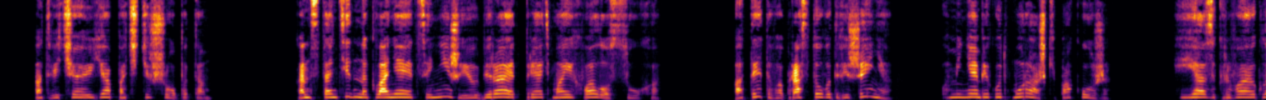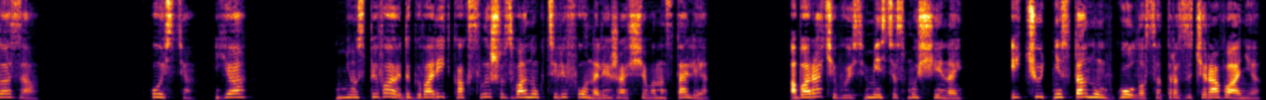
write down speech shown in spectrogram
— отвечаю я почти шепотом. Константин наклоняется ниже и убирает прядь моих волос с уха. От этого простого движения у меня бегут мурашки по коже, и я закрываю глаза. «Костя, я...» Не успеваю договорить, как слышу звонок телефона, лежащего на столе. Оборачиваюсь вместе с мужчиной и чуть не стану в голос от разочарования.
